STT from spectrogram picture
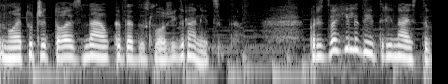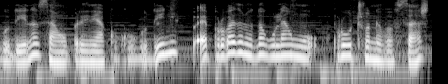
но ето, че той е знаел къде да сложи границата. През 2013 година, само преди няколко години, е проведено едно голямо проучване в САЩ,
